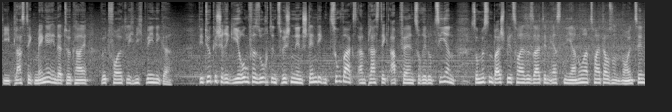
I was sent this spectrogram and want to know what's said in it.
Die Plastikmenge in der Türkei wird folglich nicht weniger. Die türkische Regierung versucht inzwischen den ständigen Zuwachs an Plastikabfällen zu reduzieren. So müssen beispielsweise seit dem 1. Januar 2019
